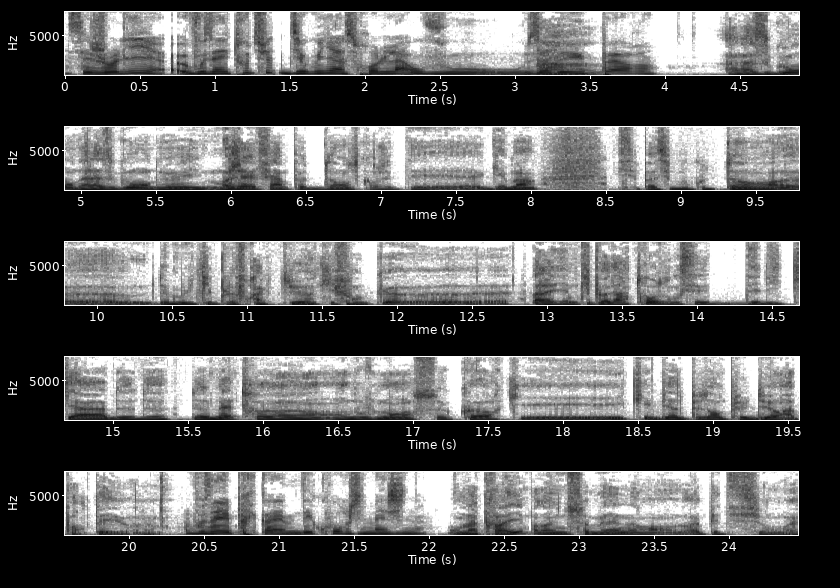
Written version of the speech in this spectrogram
C'est joli. Vous avez tout de suite dit oui à ce rôle-là ou vous, vous avez Ah. eu peur? À la seconde, à la seconde, oui. Moi, j'avais fait un peu de danse quand j'étais euh, gamin. Il s'est passé beaucoup de temps, euh, de multiples fractures qui font que, euh, voilà, il y a un petit peu d'arthrose, donc c'est délicat de, de, de mettre en, en mouvement ce corps qui, qui devient de plus en plus dur à porter. Voilà. Vous avez pris quand même des cours, j'imagine. On a travaillé pendant une semaine en répétition, ouais,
